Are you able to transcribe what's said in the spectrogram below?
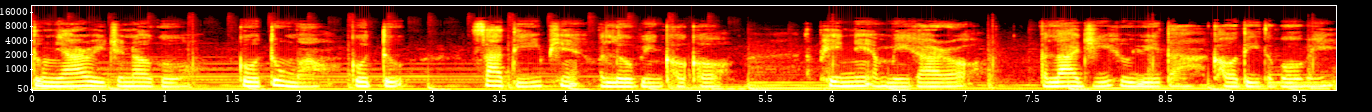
သူများတွေကျွန်တော်ကိုကိုတုမောင်ကိုတုစသည်ဖြင့်ဘလို့ပင်ခေါ်ခေါ်အဖေနှင့်အမေကတော့ ဗလာကြီးဟူ၍သာခေါ်သည့်သဘောပင်။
